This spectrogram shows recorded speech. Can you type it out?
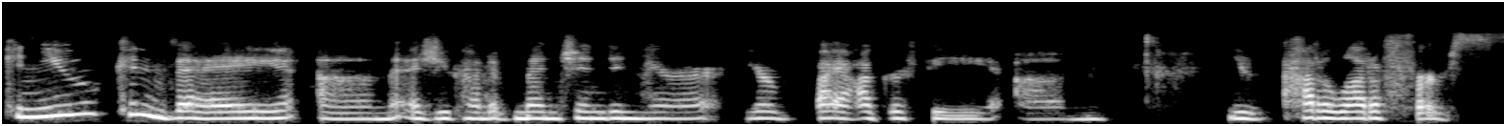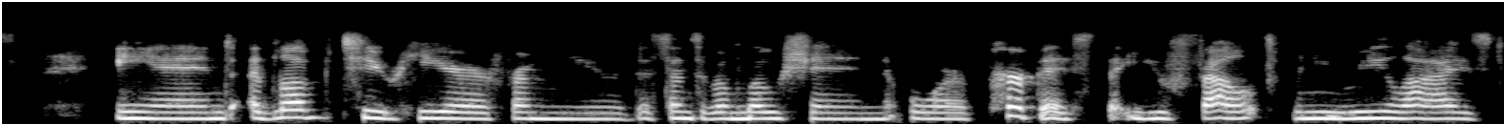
Can you convey, um, as you kind of mentioned in your your biography, um, you've had a lot of firsts, and I'd love to hear from you the sense of emotion or purpose that you felt when you realized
